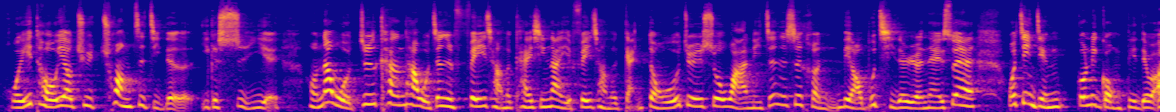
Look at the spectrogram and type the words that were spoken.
回头要去创自己的一个事业。哦，那我就是看到他，我真的非常的开心，那也非常的感动。我就觉得说，哇，你真的是很了不起的人哎！虽然我进前功力拱地对吧？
